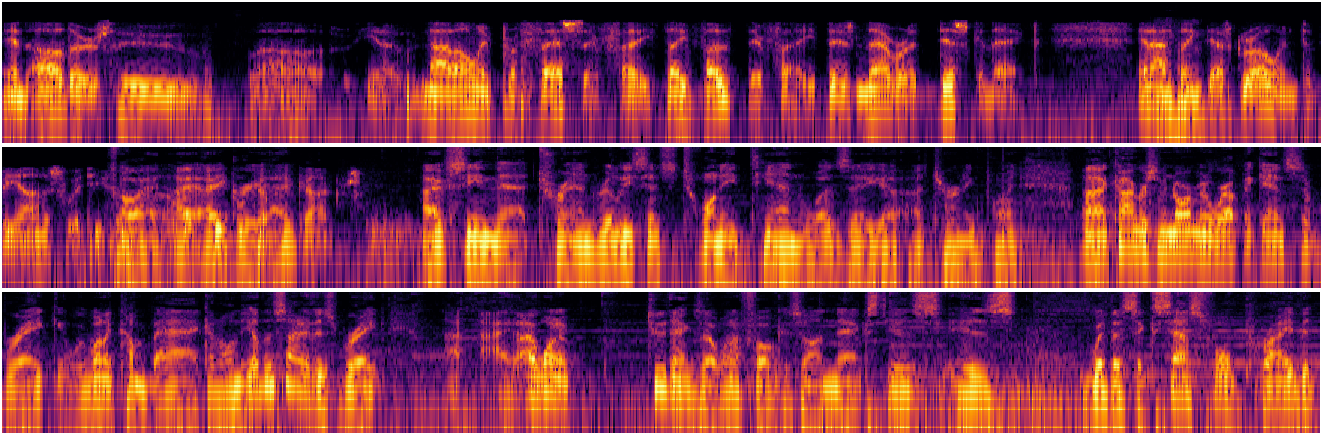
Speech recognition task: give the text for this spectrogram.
and others who, uh, you know, not only profess their faith, they vote their faith. There's never a disconnect and I mm-hmm. think that's growing. To be honest with you, oh, I, uh, I, I agree. I, I've seen that trend really since 2010 was a, a turning point. Uh, Congressman Norman, we're up against a break. We want to come back, and on the other side of this break, I, I want to two things I want to focus on next is is with a successful private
